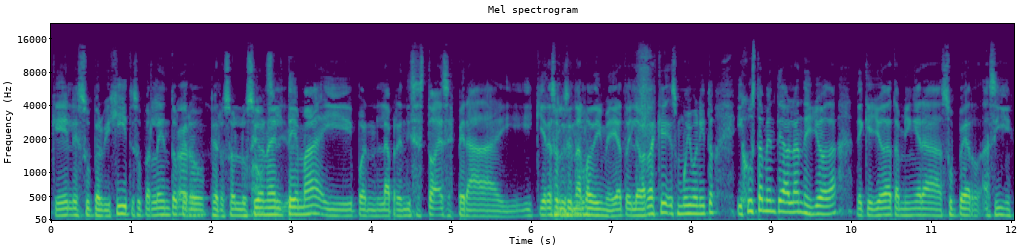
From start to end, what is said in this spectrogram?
que él es súper viejito, súper lento, Claro. pero, pero soluciona sí, el yo- tema y bueno, la aprendiz es toda desesperada y, y quiere solucionarlo de inmediato. Y la verdad es que es muy bonito. Y justamente hablan de Yoda, de que Yoda también era súper así,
